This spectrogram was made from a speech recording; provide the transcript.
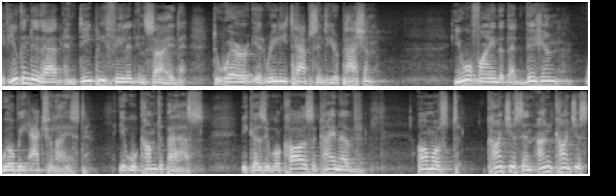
If you can do that and deeply feel it inside to where it really taps into your passion, you will find that that vision will be actualized it will come to pass because it will cause a kind of almost conscious and unconscious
